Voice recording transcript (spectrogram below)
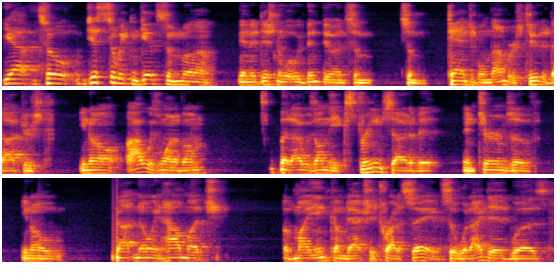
Yeah. So just so we can give some, uh, in addition to what we've been doing, some some tangible numbers too to doctors. You know, I was one of them, but I was on the extreme side of it in terms of, you know, not knowing how much of my income to actually try to save. So what I did was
